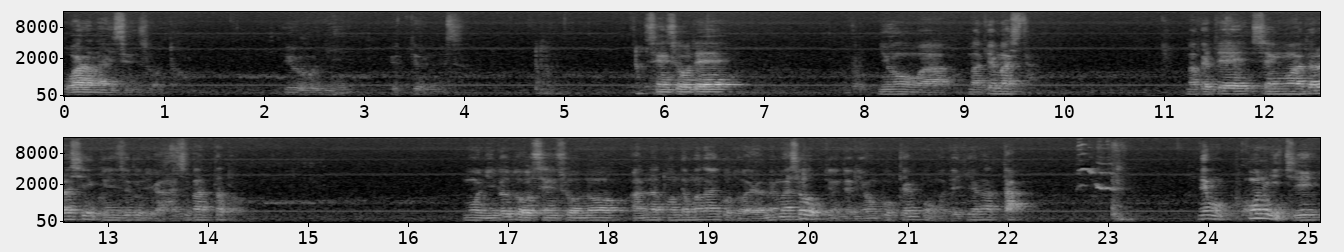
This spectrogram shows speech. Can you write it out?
終わらない戦争というふうに言ってるんです。戦争で日本は負けました。負けて戦後新しい国づくりが始まったと。もう二度と戦争のあんなとんでもないことはやめましょうっていうんで日本国憲法が出来上がった。でも今日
